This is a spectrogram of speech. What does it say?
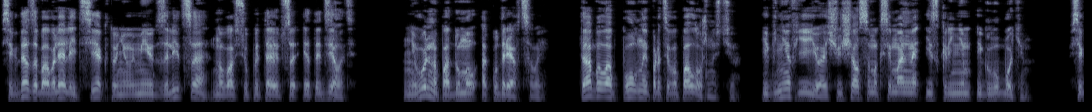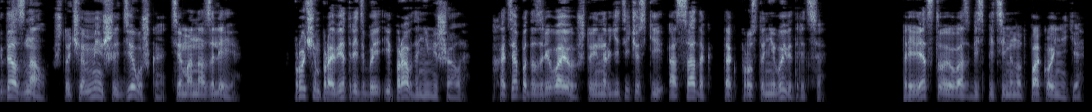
Всегда забавляли те, кто не умеют злиться, но вовсю пытаются это делать. Невольно подумал о Кудрявцевой. Та была полной противоположностью, и гнев ее ощущался максимально искренним и глубоким. Всегда знал, что чем меньше девушка, тем она злее. Впрочем, проветрить бы и правда не мешало. Хотя подозреваю, что энергетический осадок так просто не выветрится. Приветствую вас без пяти минут, покойники.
